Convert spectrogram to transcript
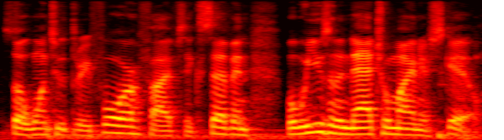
So one, two, three, four, five, six, seven, but we're using a natural minor scale.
